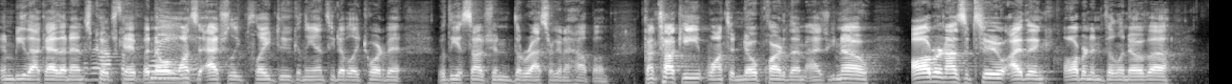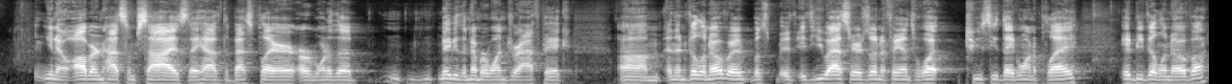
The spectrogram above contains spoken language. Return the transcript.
and be that guy that ends Everyone Coach K, but no one wants to actually play Duke in the NCAA tournament with the assumption the rest are going to help them. Kentucky wanted no part of them, as you know. Auburn has the two. I think Auburn and Villanova. You know, Auburn has some size. They have the best player or one of the maybe the number one draft pick. Um, and then Villanova was if, if you ask Arizona fans what two seed they'd want to play, it'd be Villanova.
